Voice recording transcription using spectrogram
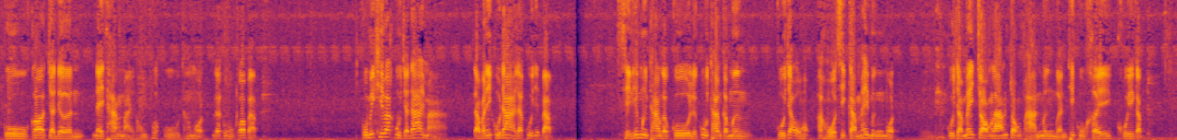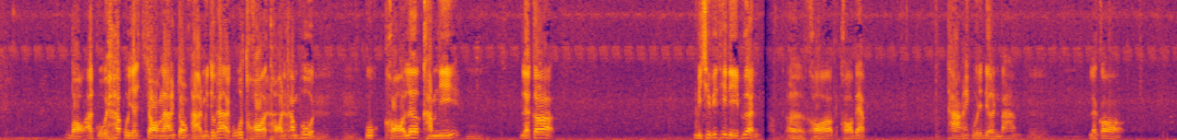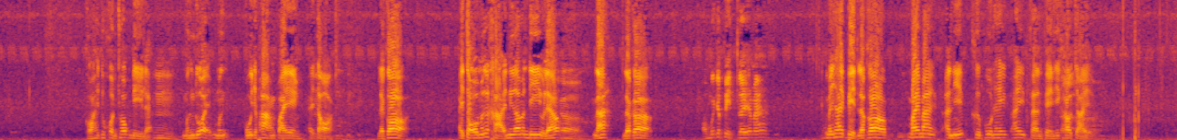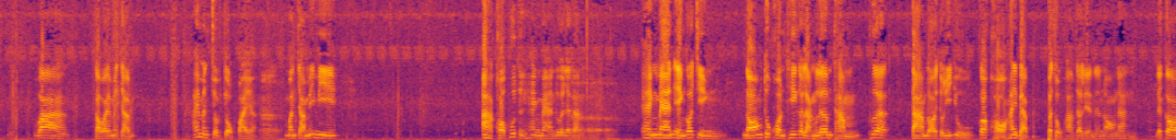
กูก็จะเดินในทางใหม่ของพวกกูทั้งหมด แล้วกูก็แบบ กูไม่คิดว่ากูจะได้มา แต่วันนี้กูได้แล้วกูจะแบบ สิ่งที่มึงทำกับกู หรือกูทำกับมึง กูจะอโหสิกรรมให้มึงหมด กูจะไม่จองล้างจองผ่านมึงเหมือนที่กูเคยคุยกับ บอกอากูไว้ว่ากูจะจองล้างจองผ่านมึงทุกท่ากูขอถอนคำพูดอืมอืมกูขอเลิกคำนี้อืมแล้วก็มีชีวิตที่ดีเพื่อนครับเออ ขอขอแบบทางให้กูได้เดินบ้างอืมแล้วก็ ขอให้ทุกคนโชคดีแหละ อืม มึงด้วย มึงกูจะพามึงไปเอง ไอ้ต่อแล้วก็ ไอ้โตมันก็ขายเนื้อมันดีอยู่แล้ว เออนะแล้วก็อ๋อมึงจะปิดเลยใช่ไหม ไม่ใช่ปิดแล้วก็ไม่ไม่อันนี้คือพูดให้ให้แฟนเพลงที่เข้าใจ ว่าต่อไปมันจะ ให้มันจบจบๆไปอะ เออมันจะไม่มี อะขอพูดถึงแฮงแมนด้วยแล้วกัน เออเออแฮงแมนเองก็จริงน้องทุกคนที่กำลังเริ่มทำเพื่อ ตามรอยตัวนี้อยู่ ก็ขอให้แบบประสบความสำเร็จนะน้องนะอืมแล้วก็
